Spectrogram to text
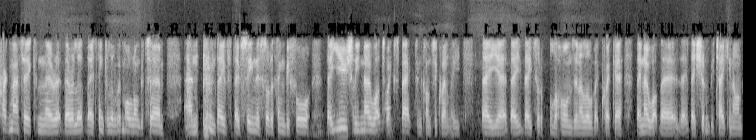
pragmatic and they're they're a they think a little bit more longer term, and they've they've seen this sort of thing before. They usually know what to expect, and consequently, they uh, they they sort of pull the horns in a little bit quicker. They know what they they shouldn't be taking on.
